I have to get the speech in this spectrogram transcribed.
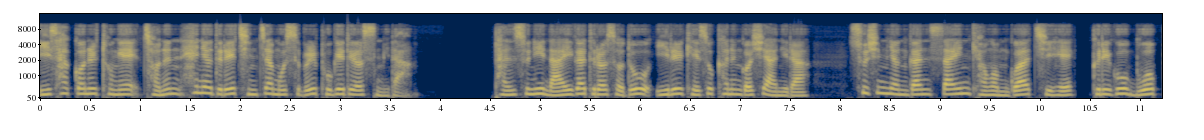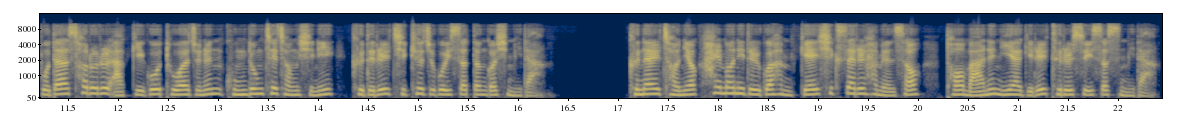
이 사건을 통해 저는 해녀들의 진짜 모습을 보게 되었습니다. 단순히 나이가 들어서도 일을 계속하는 것이 아니라 수십 년간 쌓인 경험과 지혜, 그리고 무엇보다 서로를 아끼고 도와주는 공동체 정신이 그들을 지켜주고 있었던 것입니다. 그날 저녁 할머니들과 함께 식사를 하면서 더 많은 이야기를 들을 수 있었습니다.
